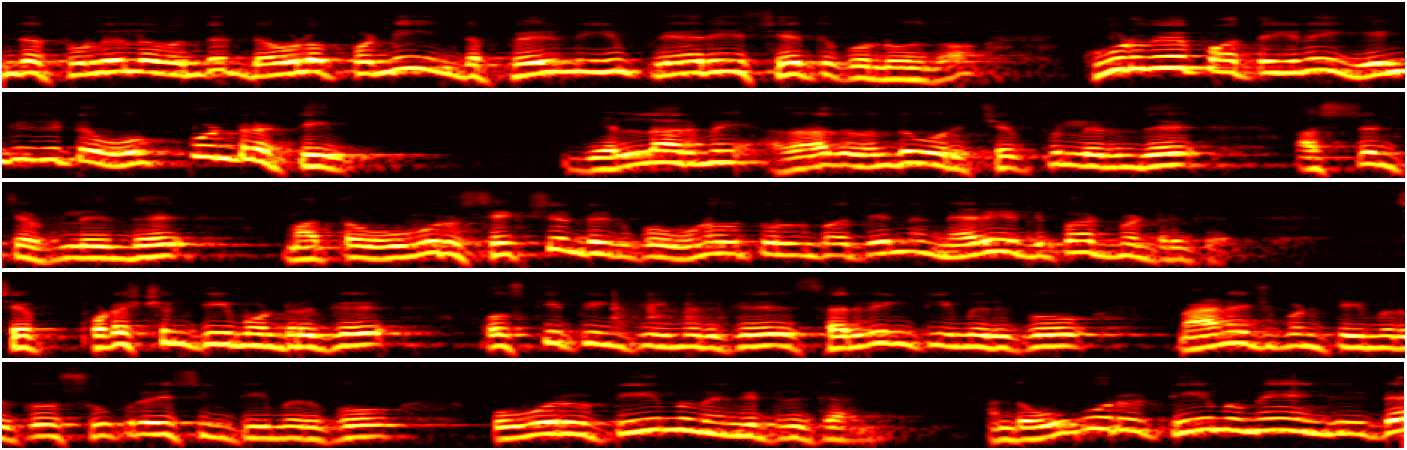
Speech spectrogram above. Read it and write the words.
இந்த தொழிலை வந்து டெவலப் பண்ணி இந்த பெருமையும் பேரையும் சேர்த்து கொண்டு வந்தோம். கூடவே பார்த்தீங்கன்னா எங்ககிட்ட ஒர்க் பண்ணுற டீம் எல்லாருமே அதாவது வந்து ஒரு செஃப்லேருந்து அசிஸ்டன்ட் செஃப்லேருந்து மற்ற ஒவ்வொரு செக்ஷன் இருக்குது இப்போ உணவு தொழில்னு பார்த்தீங்கன்னா நிறைய டிபார்ட்மெண்ட் இருக்குது செஃப் ப்ரொடக்ஷன் டீம் ஒன்று இருக்குது ஹவுஸ் கீப்பிங் டீம் இருக்குது சர்விங் டீம் இருக்கும் மேனேஜ்மெண்ட் டீம் இருக்கும் சூப்பர்வைசிங் டீம் இருக்கும் ஒவ்வொரு டீமும் எங்கிட்ட இருக்காங்க. அந்த ஒவ்வொரு டீமுமே எங்ககிட்ட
